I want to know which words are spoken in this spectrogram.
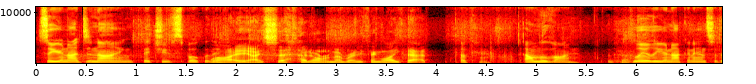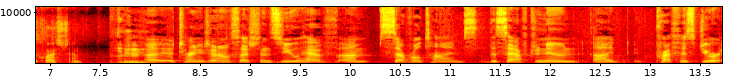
So you're not denying that you spoke with Well, anyone? I, I said I don't remember anything like that. Okay, I'll move on. Clearly, you're not going to answer the question. Uh, Attorney General Sessions, you have um, several times this afternoon uh, prefaced your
